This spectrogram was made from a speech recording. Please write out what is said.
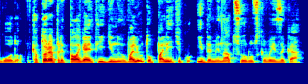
году, которая предполагает единую валюту, политику и доминацию русского языка.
